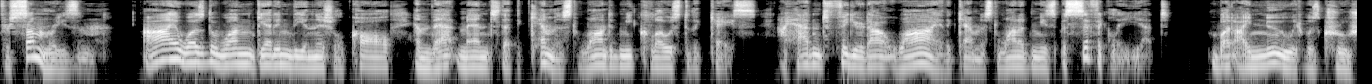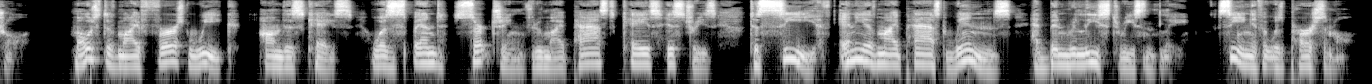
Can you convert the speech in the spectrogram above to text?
For some reason, I was the one getting the initial call, and that meant that the chemist wanted me close to the case. I hadn't figured out why the chemist wanted me specifically yet, but I knew it was crucial. Most of my first week on this case was spent searching through my past case histories to see if any of my past wins had been released recently, seeing if it was personal.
